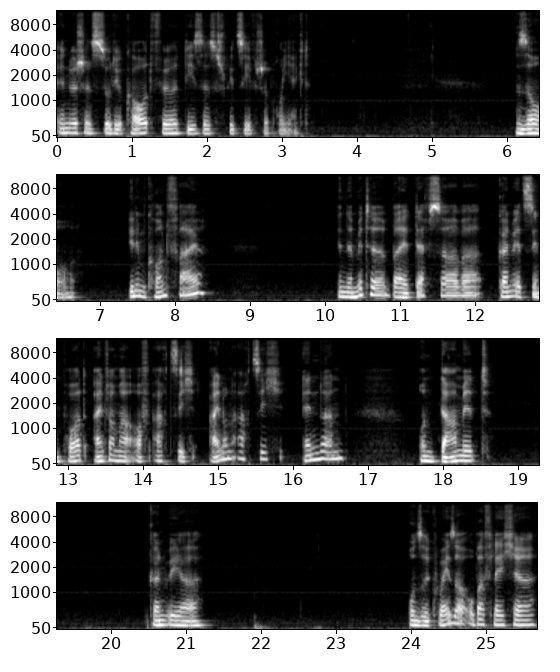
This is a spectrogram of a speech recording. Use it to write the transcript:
in Visual Studio Code für dieses spezifische Projekt. So, in dem Conf-File in der Mitte bei Dev-Server können wir jetzt den Port einfach mal auf 8081 ändern und damit können wir unsere Quasar-Oberfläche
